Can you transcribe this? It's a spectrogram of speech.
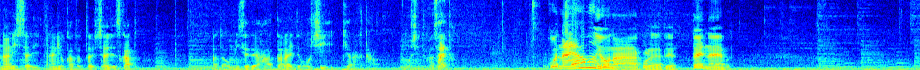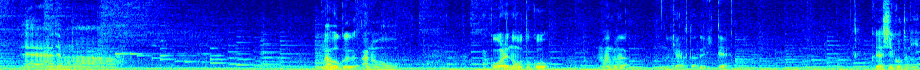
何したり何を語ったりしたいですか？と。またお店で働いてほしいキャラクター教えてくださいと。これ悩むよなこれ。絶対悩む。えー、でもな。まあ僕あの憧れの男漫画のキャラクターでいて悔しいことに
